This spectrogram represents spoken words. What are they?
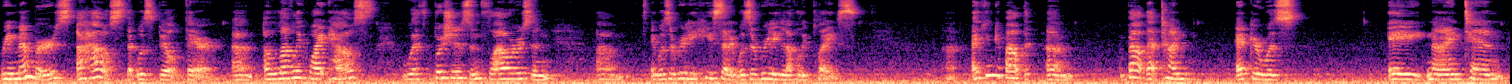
remembers a house that was built there, um, a lovely white house with bushes and flowers, and um, it was a really, he said it was a really lovely place. Uh, I think about the, um, about that time Edgar was eight, nine, ten,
